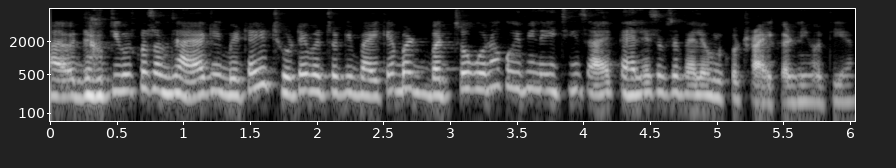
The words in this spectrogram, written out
जबकि उसको समझाया कि बेटा ये छोटे बच्चों की बाइक है बट बच्चों को ना कोई भी नई चीज़ आए, पहले सबसे पहले उनको ट्राई करनी होती है।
